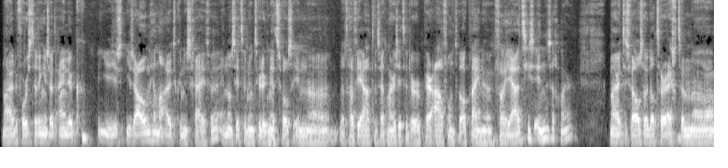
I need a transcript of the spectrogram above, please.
Maar de voorstelling is uiteindelijk, je, je zou hem helemaal uit kunnen schrijven. En dan zitten er natuurlijk net zoals in uh, de Traviata, zeg maar, zitten er per avond wel kleine variaties in, zeg maar. Maar het is wel zo dat er echt een uh,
